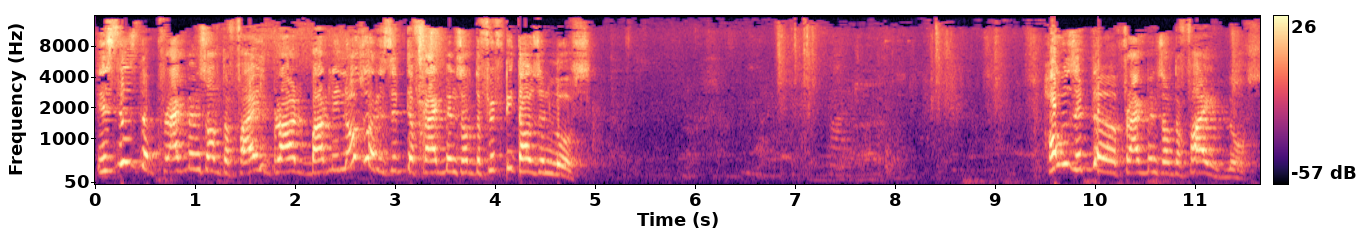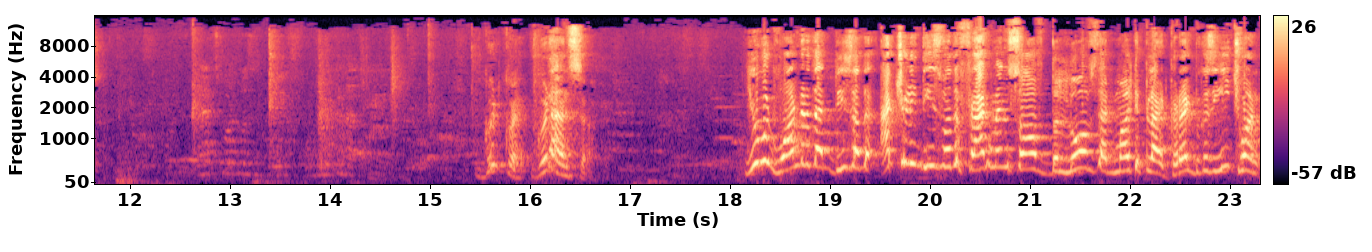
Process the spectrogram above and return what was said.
Is this the fragments of the five bar- barley loaves or is it the fragments of the 50,000 loaves? How is it the fragments of the five loaves? Good question. Good answer. You would wonder that these are the actually these were the fragments of the loaves that multiplied, correct? Because each one,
